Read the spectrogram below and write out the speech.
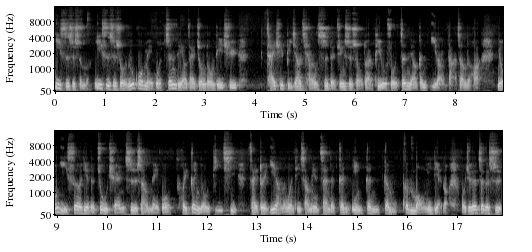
意思是什么？意思是说，如果美国真的要在中东地区。采取比较强势的军事手段，譬如说，真的要跟伊朗打仗的话，有以色列的助权，事实上，美国会更有底气，在对伊朗的问题上面站得更硬、更更更猛一点哦。我觉得这个是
